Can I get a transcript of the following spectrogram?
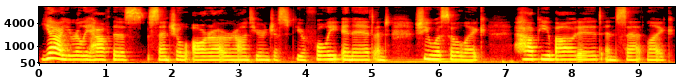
yeah, you really have this sensual aura around you and just you're fully in it. And she was so like happy about it and said like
